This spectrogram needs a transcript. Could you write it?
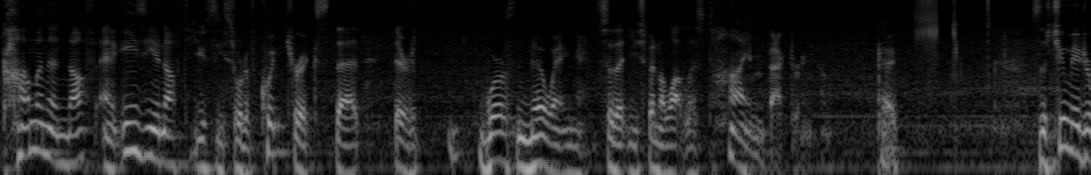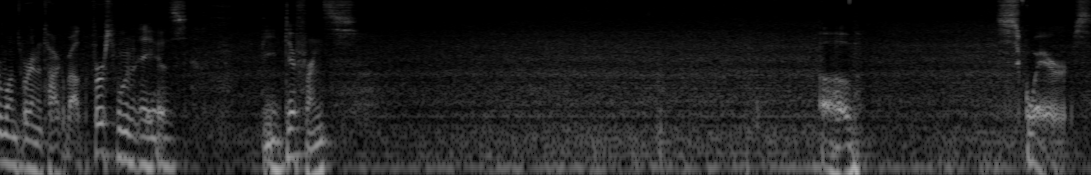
common enough and easy enough to use these sort of quick tricks that they're worth knowing so that you spend a lot less time factoring them. Okay? So there's two major ones we're going to talk about. The first one is the difference of squares.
